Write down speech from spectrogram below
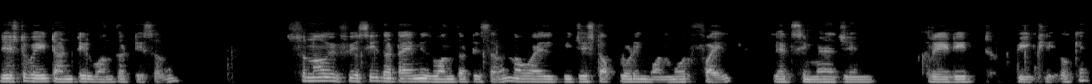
just wait until 137 so now if you see the time is 137 now i'll be just uploading one more file let's imagine credit weekly okay?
